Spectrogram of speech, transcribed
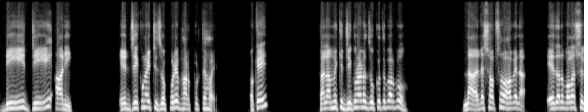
বি ডি আর ই এর যে কোনো একটি যোগ করে ভার করতে হয়। ওকে তাহলে আমি কি যে কোনো একটা যোগ করতে পারব? না, এটা সবসময় হবে না। এই জন্য বলা ছিল,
